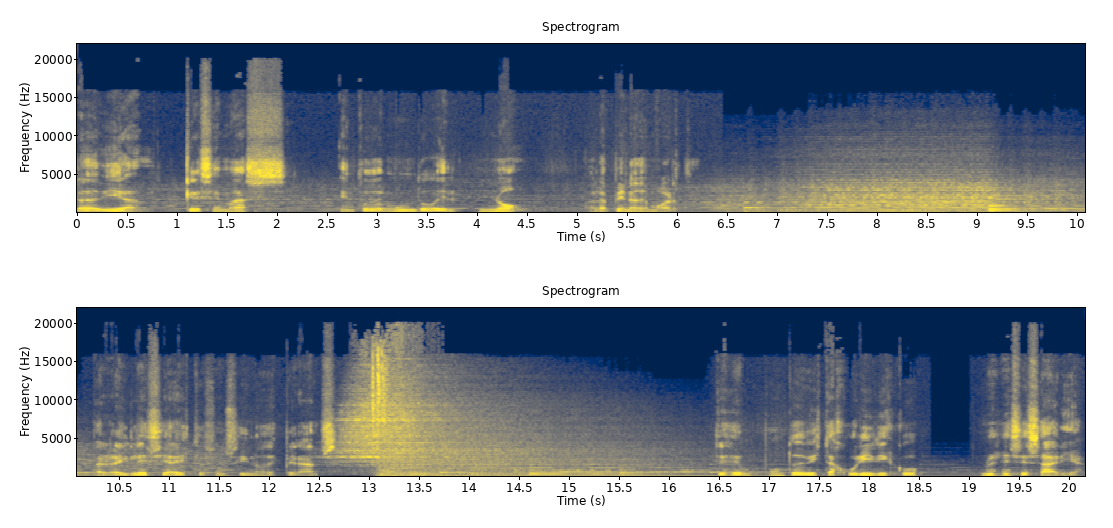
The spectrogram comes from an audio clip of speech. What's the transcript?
Cada día crece más en todo el mundo el no a la pena de muerte. Para la Iglesia esto es un signo de esperanza. Desde un punto de vista jurídico, no es necesaria.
